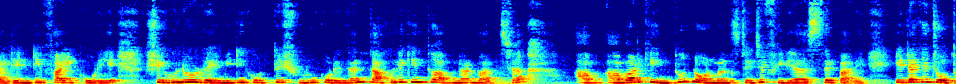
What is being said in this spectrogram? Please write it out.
আইডেন্টিফাই করে সেগুলো রেমেডি করতে শুরু করে দেন, তাহলে কিন্তু আপনার বাচ্চা আবার কিন্তু নর্মাল স্টেজে ফিরে আসতে পারে। এটাকে যত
